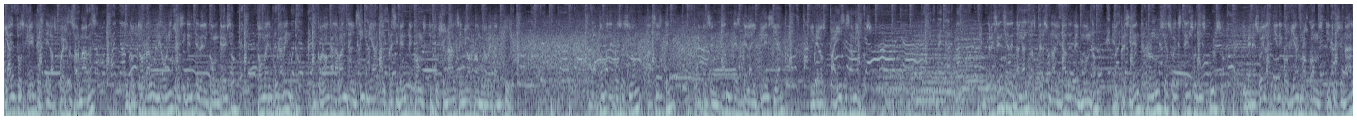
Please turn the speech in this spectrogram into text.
y altos jefes de las Fuerzas Armadas, el doctor Raúl Leoni, presidente del Congreso, toma el juramento y coloca la banda insignia al presidente constitucional, señor Rómulo Betancourt. A la toma de posesión asisten representantes de la Iglesia y de los países amigos. En presencia de tan altas personalidades del mundo, el presidente pronuncia su extenso discurso y Venezuela tiene gobierno constitucional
